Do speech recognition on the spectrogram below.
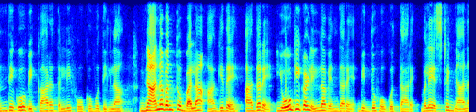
ಎಂದಿಗೂ ವಿಕಾರದಲ್ಲಿ ಹೋಗುವುದಿಲ್ಲ. ಜ್ಞಾನವಂತೂ ಬಲ ಆಗಿದೆ, ಆದರೆ ಯೋಗಿಗಳಿಲ್ಲವೆಂದರೆ ಬಿದ್ದು ಹೋಗುತ್ತಾರೆ. ಬಲೆ ಎಷ್ಟೇ ಜ್ಞಾನ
